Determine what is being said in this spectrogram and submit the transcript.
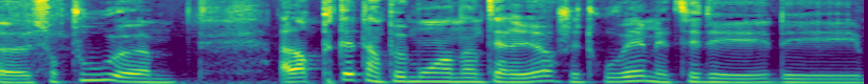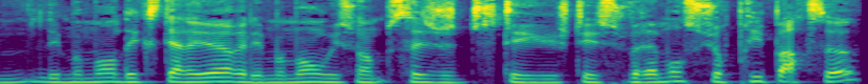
Euh, surtout, euh, alors peut-être un peu moins en intérieur, j'ai trouvé, mais tu sais, des, des, les moments d'extérieur et les moments où ils sont. J'étais vraiment surpris par ça.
